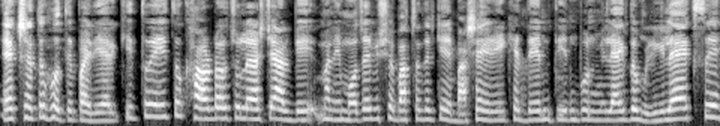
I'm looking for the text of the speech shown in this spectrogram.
হতে পারি আর কি। তো এই তো খাওয়া দাওয়া চলে আসছে। আর বে- মানে মজার বিষয়, বাচ্চাদেরকে বাসায় রেখে দেন তিন বোন মিলে একদম রিল্যাক্সে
